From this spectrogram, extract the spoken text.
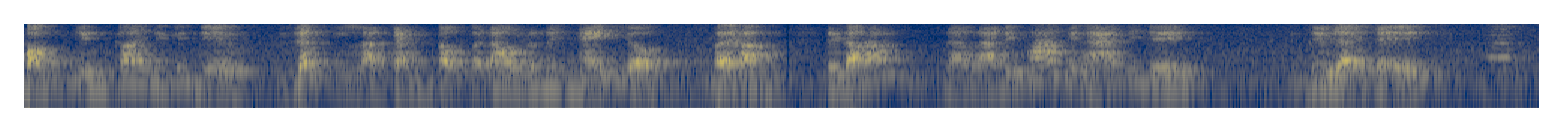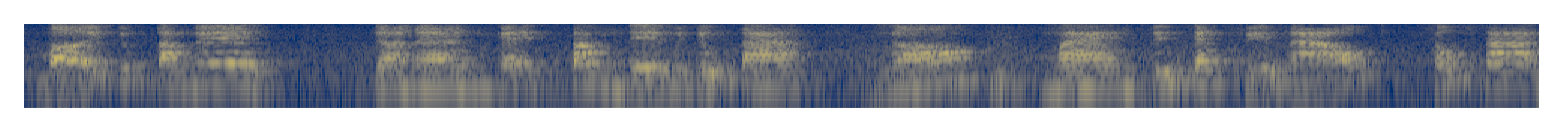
bỗng nhìn coi những cái niệm rất là trần tục ở đâu đó nó nhảy vô. Phải không? Thì đó là, là đi phá thiên hạ chứ gì? Như vậy thì bởi chúng ta mê cho nên cái tâm niệm của chúng ta nó mang tính chất phiền não xấu xa.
